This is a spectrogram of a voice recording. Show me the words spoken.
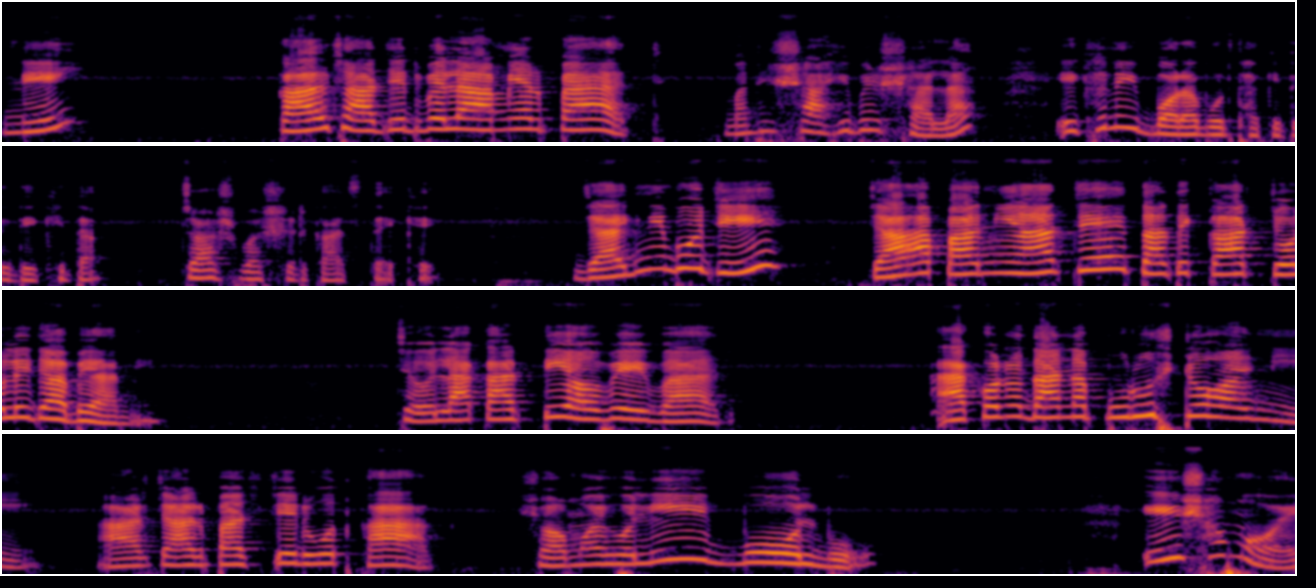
নেই। কাল সাজের বেলা আমি আর প্যাট মানে সাহেবের শালা, এখানেই বরাবর থাকিতে দেখিতাম চাষবাসের কাজ দেখে। যাইনি বুঝি? যা পানি আছে, তাতে কাজ চলে যাবে আনি। চোলা কাটতে হবে এবার। এখনও দানা পুরুষ্ট হয়নি, আর চার পাঁচটে রোদ খাক। সময় হলেই বলব। এই সময়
